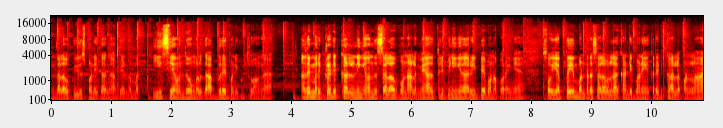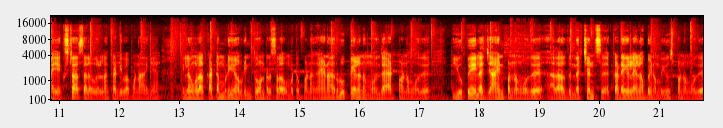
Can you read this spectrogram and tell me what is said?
இந்த அளவுக்கு யூஸ் பண்ணிக்காங்க அப்படின்ற மாதிரி ஈஸியாக வந்து உங்களுக்கு அப்கிரேட் பண்ணி கொடுத்துருவாங்க. அதே மாதிரி கிரெடிட் கார்டில் நீங்கள் வந்து செலவு பண்ணாலுமே அதை திருப்பி நீங்கள் தான் ரீபே பண்ண போகிறீங்க ஸோ எப்பயும் பண்ணுற செலவில் கண்டிப்பாக நீங்கள் கிரெடிட் கார்டில் பண்ணலாம். எக்ஸ்ட்ரா செலவுகள்லாம் கண்டிப்பாக பண்ணாதீங்க. இல்லை உங்களால் கட்ட முடியும் அப்படின்னு தோன்ற செலவு மட்டும் பண்ணுங்கள் ஏன்னா ரூபேயில் நம்ம வந்து ஆட் பண்ணும்போது யூபிஐயில் ஜாயின் பண்ணும்போது அதாவது மெர்ச்சன்ட்ஸு கடைகளெல்லாம் போய் நம்ம யூஸ் பண்ணும்போது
